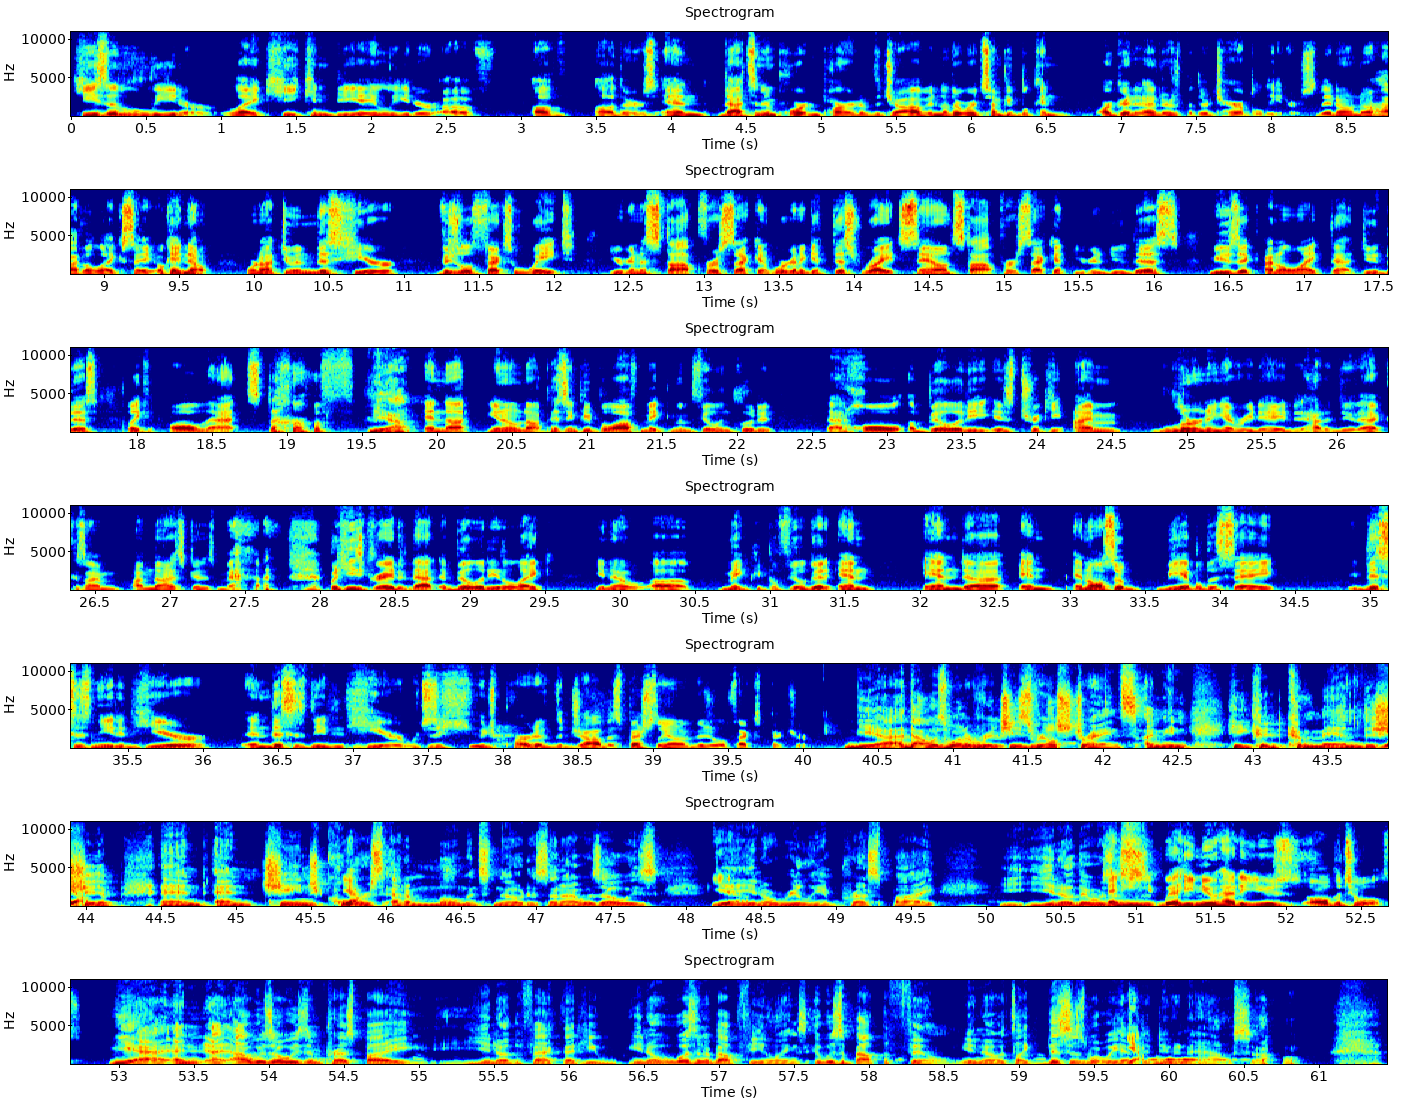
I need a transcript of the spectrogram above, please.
he's a leader. Like he can be a leader of of others, and that's an important part of the job. In other words, some people can are good editors, but they're terrible leaders. They don't know how to like say, okay, no, we're not doing this here. Visual effects, wait. You're going to stop for a second. We're going to get this right. Sound, stop for a second. You're going to do this. Music, I don't like that. Do this. Like all that stuff. Yeah. And not, you know, not pissing people off, making them feel included. That whole ability is tricky. I'm learning every day how to do that because I'm I'm not as good as Matt, but he's great at that ability to like you know uh, make people feel good and and uh, and and also be able to say this is needed here and this is needed here, which is a huge part of the job, especially on a visual effects picture. Yeah, that was one of Richie's real strengths. I mean, he could command the yeah. ship and and change course yeah. at a moment's notice, and I was always, yeah. you know, really impressed by you know there was and a, he, he knew how to use all the tools yeah and I, was always impressed by you know the fact that he you know it wasn't about feelings it was about the film you know it's like this is what we have yeah. to do now so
